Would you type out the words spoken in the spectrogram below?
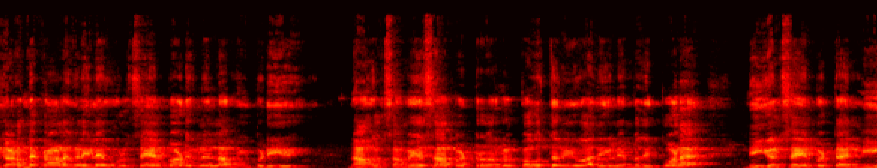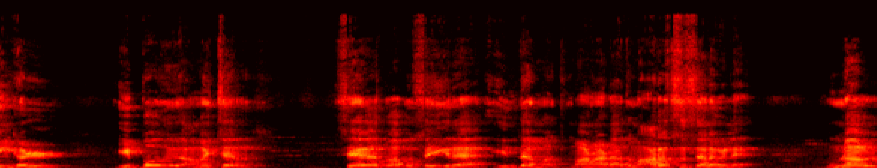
கடந்த காலங்களிலே உங்கள் செயல்பாடுகள் எல்லாம் இப்படி நாங்கள் சமய சார்பற்றவர்கள் பகுத்தறிவுவாதிகள் என்பதைப் போல நீங்கள் செயல்பட்ட நீங்கள் இப்போது அமைச்சர் சேகர்பாபு செய்கிற இந்த ம- மாநாடு அதுவும் அரசு செலவில். முன்னாள்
